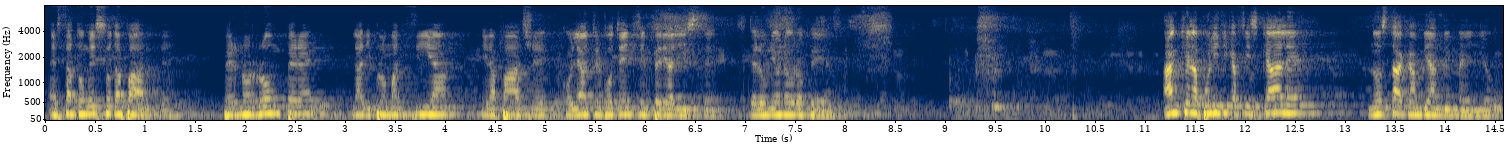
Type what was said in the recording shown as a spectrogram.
è stato messo da parte per non rompere la diplomazia e la pace con le altre potenze imperialiste dell'Unione Europea. Anche la politica fiscale non sta cambiando in meglio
